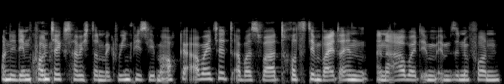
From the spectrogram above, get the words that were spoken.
Und in dem Kontext habe ich dann bei Greenpeace eben auch gearbeitet, aber es war trotzdem weiterhin eine Arbeit im, im Sinne von,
